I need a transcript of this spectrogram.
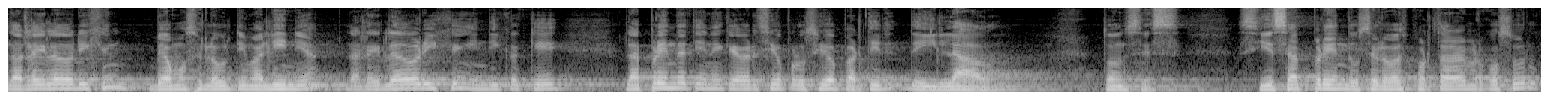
la regla de origen, veamos en la última línea, la regla de origen indica que la prenda tiene que haber sido producida a partir de hilado. Entonces, si esa prenda usted lo va a exportar al Mercosur,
